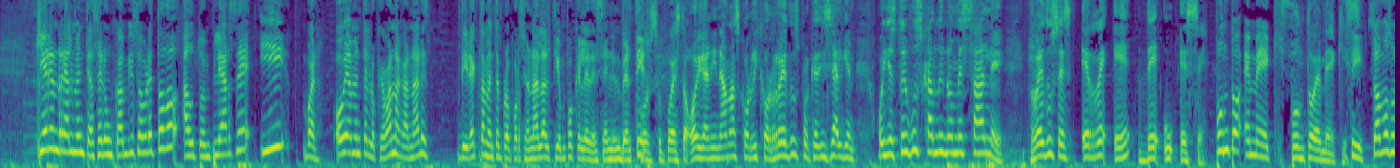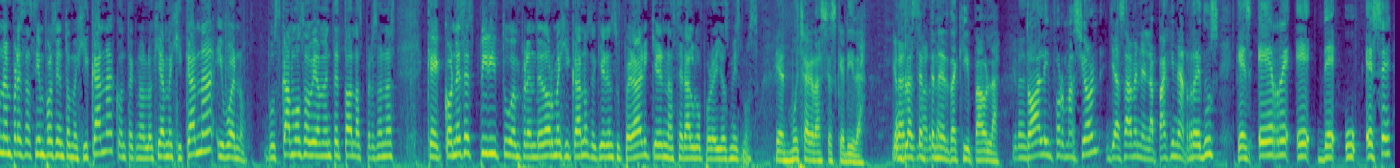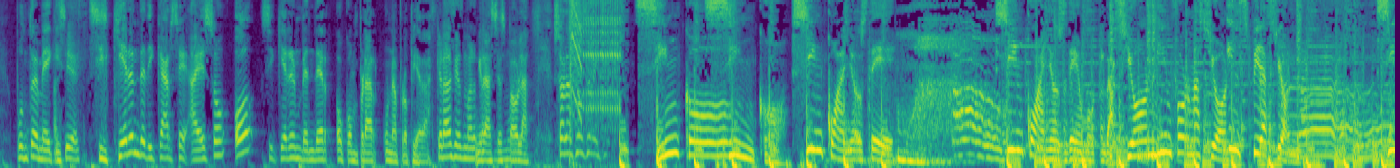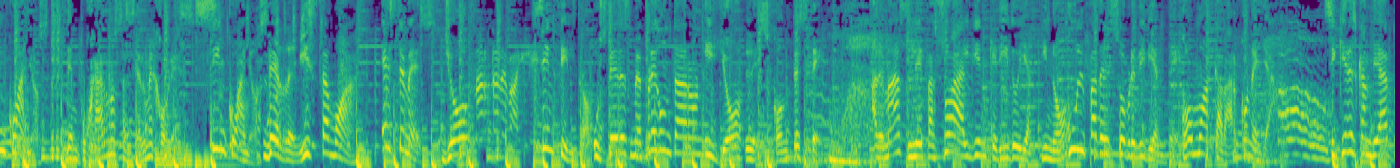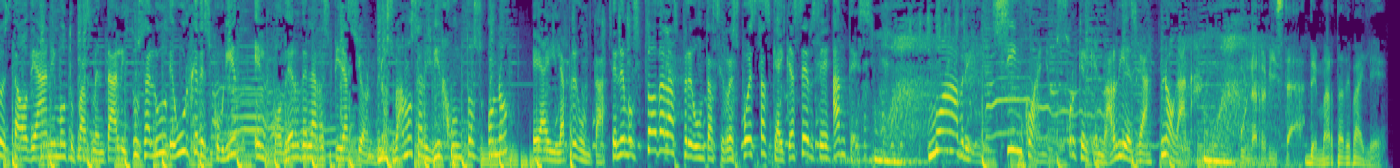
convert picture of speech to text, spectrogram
quieren realmente hacer un cambio y sobre todo autoemplearse y, bueno, obviamente lo que van a ganar es directamente proporcional al tiempo que le deseen invertir. Por supuesto. Oigan, y nada más corrijo Redus porque dice alguien, oye, estoy buscando y no me sale. Redus es R-E-D-U-S. Punto MX. Punto MX. Sí, somos una empresa 100% mexicana, con tecnología mexicana y bueno, buscamos obviamente todas las personas que con ese espíritu emprendedor mexicano se quieren superar y quieren hacer algo por ellos mismos. Bien, muchas gracias, querida. Un placer Marta. tenerte aquí, Paula. Gracias. Toda la información, ya saben, en la página Redus, que es R-E-D-U-S. punto MX. Así es. Si quieren dedicarse a eso o si quieren vender o comprar una propiedad. Gracias, Marta. Gracias, Muy Paula. Son las 11.20. Cinco, cinco, cinco años de... Cinco años de motivación, información, inspiración. Cinco años de empujarnos a ser mejores. Cinco años de Revista MOA. Este mes, yo, Marta de Baile, sin filtro. Ustedes me preguntaron y yo les contesté. Además, le pasó a alguien querido y aquí no, culpa del sobreviviente. ¿Cómo acabar con ella? Si quieres cambiar tu estado de ánimo, tu paz mental y tu salud, te urge descubrir el poder de la respiración. ¿Nos vamos a vivir juntos o no? He ahí la pregunta. Tenemos todas las preguntas y respuestas que hay que hacerse antes. MOA Abril, cinco años, porque el que no arriesga, no gana. Una revista de Marta de Baile.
